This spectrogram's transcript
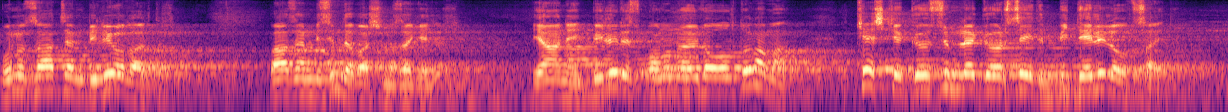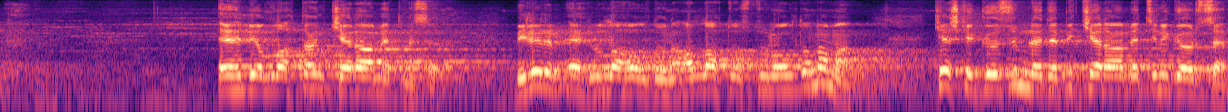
Bunu zaten biliyorlardır. Bazen bizim de başımıza gelir. Yani biliriz onun öyle olduğunu ama keşke gözümle görseydim bir delil olsaydı. Ehli Allah'tan keramet mesela. Bilirim ehlullah olduğunu, Allah dostun olduğunu ama keşke gözümle de bir kerametini görsem.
